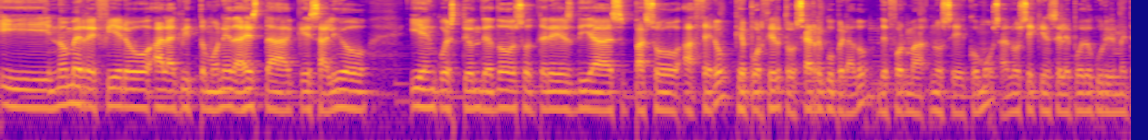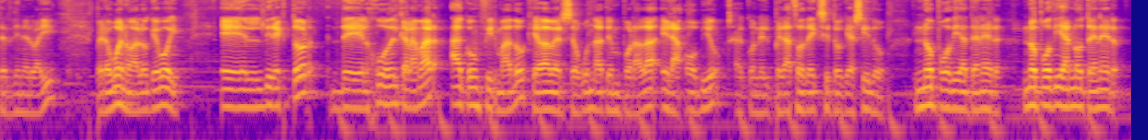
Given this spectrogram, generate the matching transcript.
y no me refiero a la criptomoneda esta que salió y en cuestión de dos o tres días pasó a cero, que por cierto se ha recuperado de forma no sé cómo, o sea, no sé quién se le puede ocurrir meter dinero ahí, pero bueno, a lo que voy. El director del juego del calamar ha confirmado que va a haber segunda temporada, era obvio, o sea, con el pedazo de éxito que ha sido, no podía tener, no podía no tener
